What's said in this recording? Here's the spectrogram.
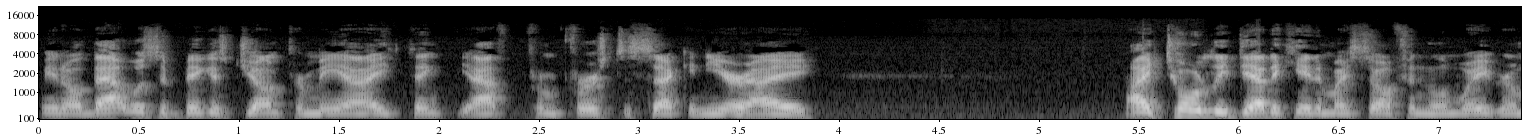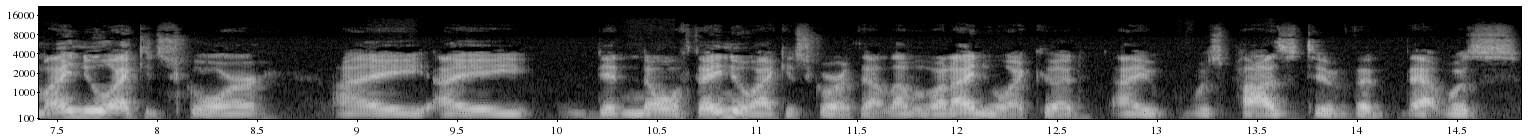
you know that was the biggest jump for me. I think from first to second year, I I totally dedicated myself in the weight room. I knew I could score. I I didn't know if they knew I could score at that level, but I knew I could. I was positive that that was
